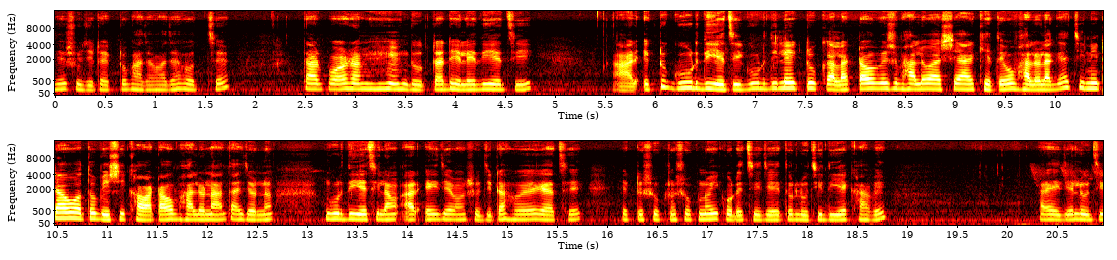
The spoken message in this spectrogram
যে সুজিটা একটু ভাজা ভাজা হচ্ছে। তারপর আমি দুধটা ঢেলে দিয়েছি। আর একটু গুড় দিয়েছি। গুড় দিলে একটু কালারটাও বেশ ভালো আসে আর খেতেও ভালো লাগে। চিনিটাও অত বেশি খাওয়াটাও ভালো না, তাই জন্য গুড় দিয়েছিলাম। আর এই যে আমার সুজিটা হয়ে গেছে, একটু শুকনো শুকনোই করেছি, যেহেতু লুচি দিয়ে খাবে। আর এই যে লুচি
